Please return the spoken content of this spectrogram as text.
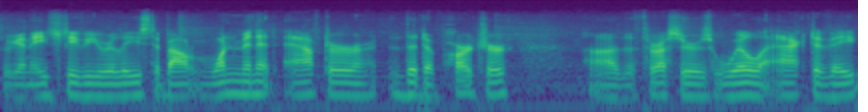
So again, HTV released about one minute after the departure. Uh, the thrusters will activate.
